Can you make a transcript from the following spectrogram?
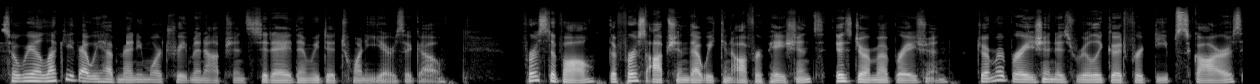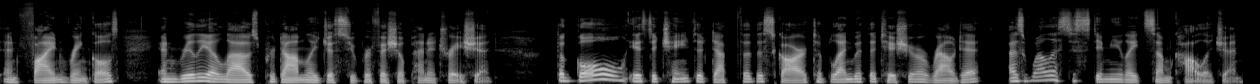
So, we are lucky that we have many more treatment options today than we did 20 years ago. First of all, the first option that we can offer patients is dermabrasion. Dermabrasion is really good for deep scars and fine wrinkles and really allows predominantly just superficial penetration. The goal is to change the depth of the scar to blend with the tissue around it, as well as to stimulate some collagen.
